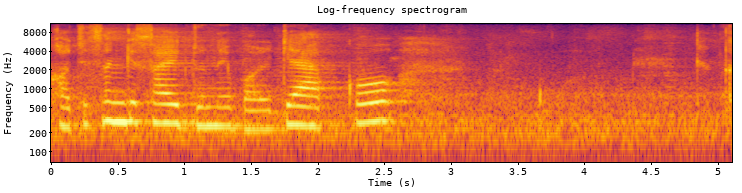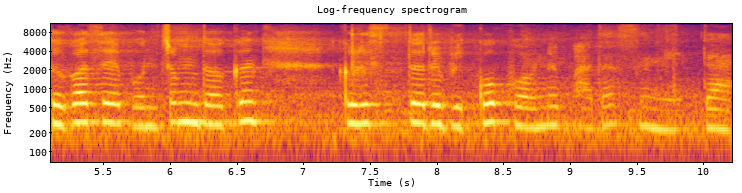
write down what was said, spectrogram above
거짓 선교사의 눈을 멀게 하고 그것을 본 총독은 그리스도를 믿고 구원을 받았습니다.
